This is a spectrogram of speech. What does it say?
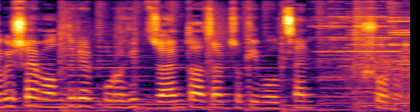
এ বিষয়ে মন্দিরের পুরোহিত জয়ন্ত আচার্য কি বলছেন, শুনুন।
